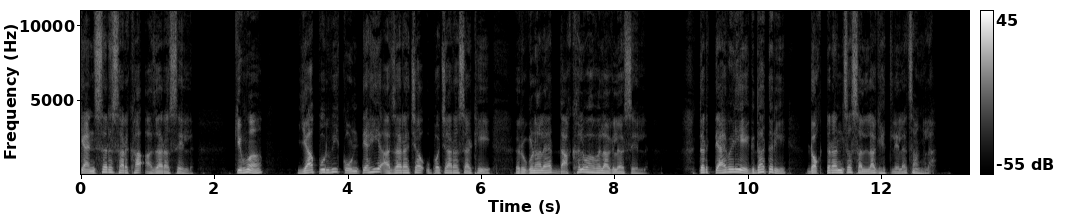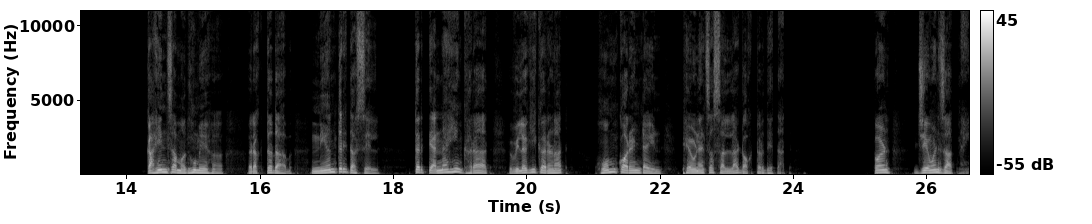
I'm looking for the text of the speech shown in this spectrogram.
कॅन्सरसारखा आजार असेल किंवा यापूर्वी कोणत्याही आजाराच्या उपचारासाठी रुग्णालयात दाखल व्हावं लागलं असेल तर त्यावेळी एकदा तरी डॉक्टरांचा सल्ला घेतलेला चांगला. काहींचा मधुमेह रक्तदाब नियंत्रित असेल तर त्यांनाही घरात विलगीकरणात होम क्वारंटाईन ठेवण्याचा सल्ला डॉक्टर देतात. पण जेवण जात नाही.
